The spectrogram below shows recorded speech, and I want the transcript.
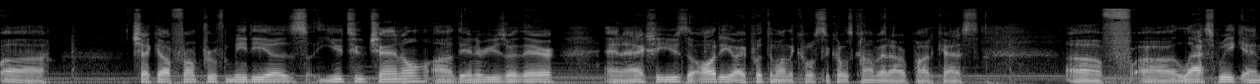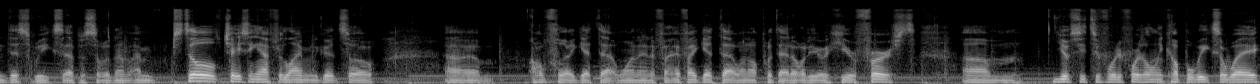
uh, check out Front Proof Media's YouTube channel. Uh, the interviews are there, and I actually use the audio. I put them on the Coast to Coast Combat Hour podcast uh, f- uh, last week and this week's episode. I'm, I'm, still chasing after Lyman Good, so um, hopefully I get that one. And if I, if I get that one, I'll put that audio here first. Um, UFC 244 is only a couple weeks away.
